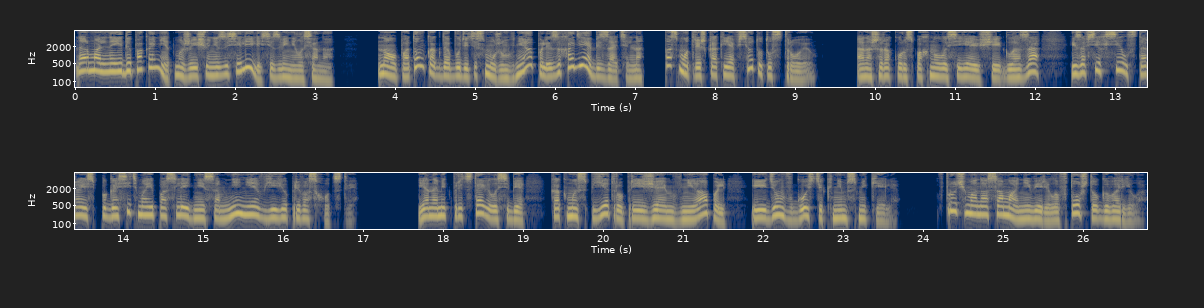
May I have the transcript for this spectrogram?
«Нормальной еды пока нет, мы же еще не заселились», — извинилась она. «Но потом, когда будете с мужем в Неаполе, заходи обязательно. Посмотришь, как я все тут устрою». Она широко распахнула сияющие глаза, изо всех сил стараясь погасить мои последние сомнения в ее превосходстве. Я на миг представила себе, как мы с Пьетро приезжаем в Неаполь и идем в гости к ним с Микеле. Впрочем, она сама не верила в то, что говорила,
